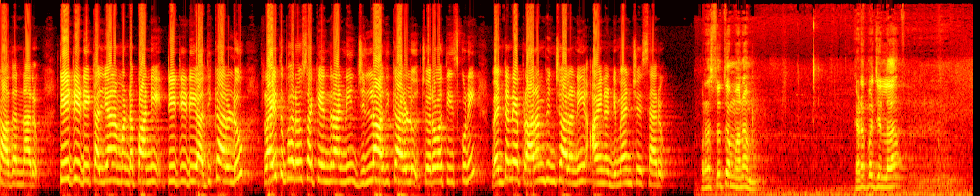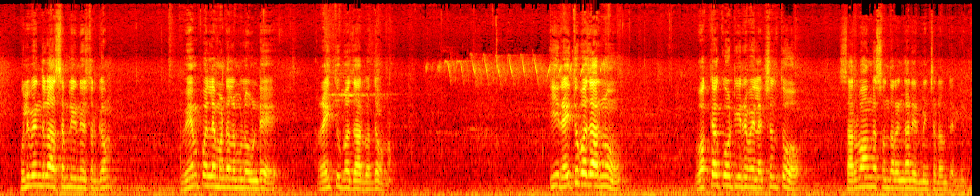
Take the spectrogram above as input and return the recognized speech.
కాదన్నారు. టీటీడీ కళ్యాణ మండపాన్ని టీటీడీ అధికారులు రైతు భరోసా కేంద్రాన్ని జిల్లా అధికారులు చొరవ తీసుకుని వెంటనే ప్రారంభించాలని ఆయన డిమాండ్ చేశారు. ప్రస్తుతం మనం కడప జిల్లా పులివెందుల అసెంబ్లీ నియోజకవర్గం వేంపల్లె మండలంలో ఉండే రైతు బజార్ వద్ద ఉన్నాం. ఈ రైతు బజార్ను ఒక్క కోటి ఇరవై లక్షలతో సర్వాంగ సుందరంగా నిర్మించడం జరిగింది.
